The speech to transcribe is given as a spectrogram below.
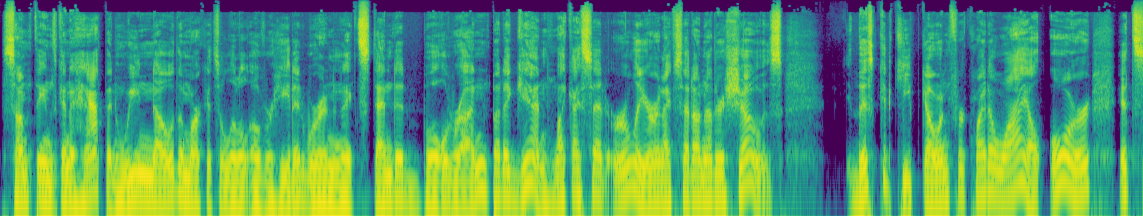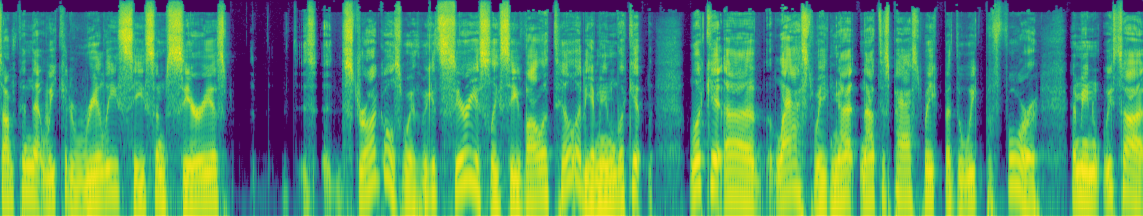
something's going to happen. We know the market's a little overheated. We're in an extended bull run. But again, like I said earlier, and I've said on other shows, this could keep going for quite a while, or it's something that we could really see some serious struggles with. We could seriously see volatility. I mean, look at look at uh, last week, not not this past week, but the week before. I mean, we saw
